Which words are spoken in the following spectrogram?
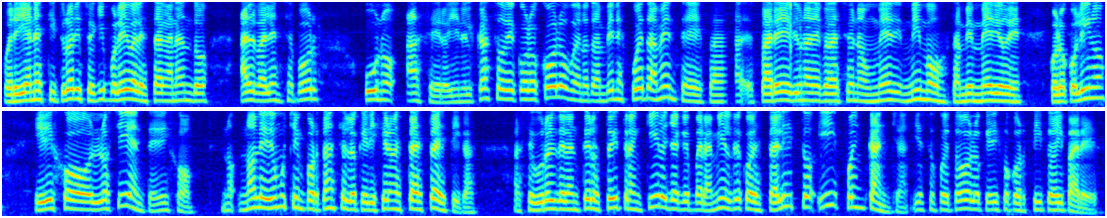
Orellana es titular y su equipo Leibar le está ganando al Valencia por 1 a 0. Y en el caso de Colo Colo, bueno, también escuetamente pa- paré de una declaración a un medio, mismo también medio de Colo Colino y dijo lo siguiente, dijo, no, no le dio mucha importancia a lo que dijeron estas estadísticas. Aseguró el delantero, estoy tranquilo ya que para mí el récord está listo y fue en cancha. Y eso fue todo lo que dijo cortito ahí Paredes.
